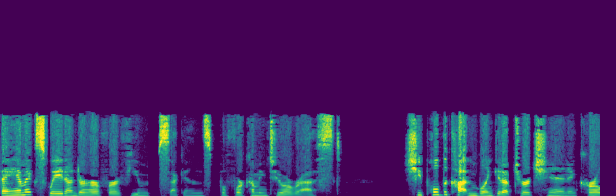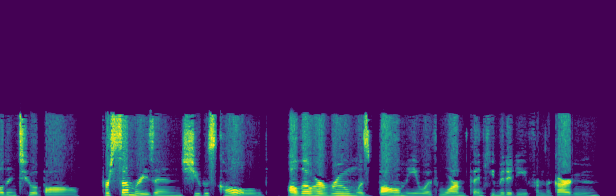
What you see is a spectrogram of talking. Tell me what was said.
The hammock swayed under her for a few seconds before coming to a rest. She pulled the cotton blanket up to her chin and curled into a ball. For some reason she was cold, although her room was balmy with warmth and humidity from the garden.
